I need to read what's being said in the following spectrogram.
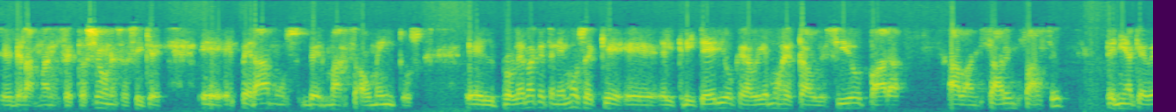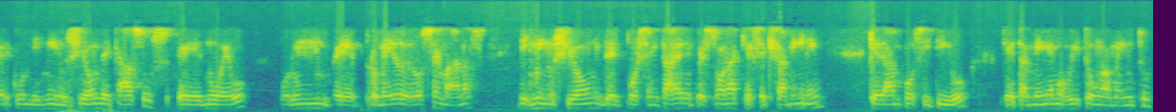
de las manifestaciones, así que esperamos ver más aumentos. El problema que tenemos es que eh, el criterio que habíamos establecido para avanzar en fase tenía que ver con disminución de casos eh, nuevos por un eh, promedio de dos semanas, disminución del porcentaje de personas que se examinen, que dan positivo, que también hemos visto un aumento,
